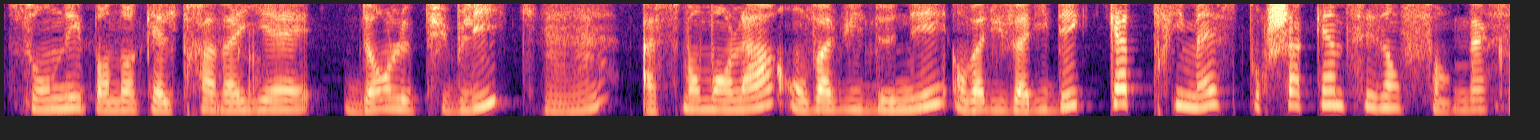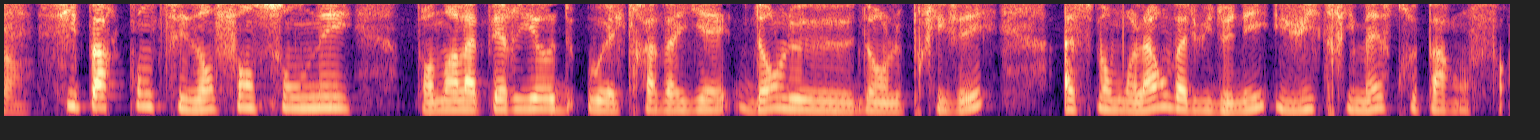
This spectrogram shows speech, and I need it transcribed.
sont nés pendant qu'elle travaillait dans le public, mhm. À ce moment-là, on va lui donner, on va lui valider quatre trimestres pour chacun de ses enfants. D'accord. Si par contre ses enfants sont nés pendant la période où elle travaillait dans le dans le privé, à ce moment-là, on va lui donner huit trimestres par enfant.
